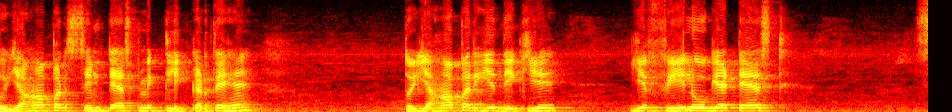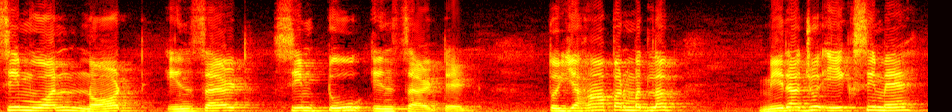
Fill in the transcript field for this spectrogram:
तो यहाँ पर सिम टेस्ट में क्लिक करते हैं। तो यहाँ पर ये देखिए, ये फेल हो गया test SIM one not insert SIM two inserted तो यहाँ पर मतलब मेरा जो एक सिम है,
